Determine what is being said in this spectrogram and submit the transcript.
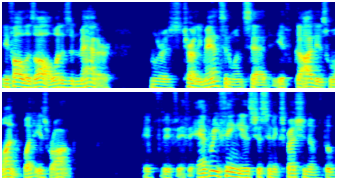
if all is all, what does it matter? Or as Charlie Manson once said, if God is one, what is wrong? if if if everything is just an expression of the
